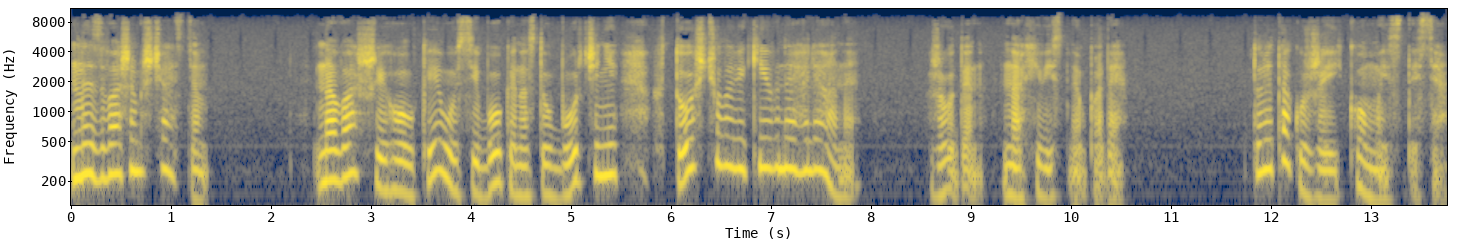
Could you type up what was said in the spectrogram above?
Не з вашим щастям. На ваші голки усі боки настовбурчені, хто з чоловіків не гляне, жоден на хвіст не впаде. То не так уже й комистися,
